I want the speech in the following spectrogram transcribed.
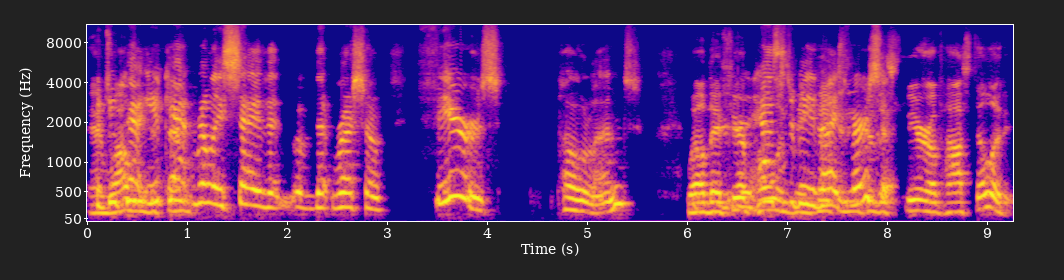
And but you, can't, you can't really say that, that Russia fears Poland. Well, they fear it Poland has to be vice versa. The sphere of hostility.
